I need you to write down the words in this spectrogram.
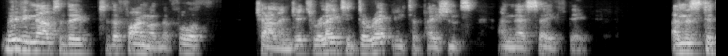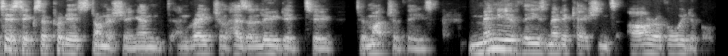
Moving now to the to the final and the fourth challenge, it's related directly to patients and their safety. And the statistics are pretty astonishing, and, and Rachel has alluded to, to much of these. Many of these medications are avoidable.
